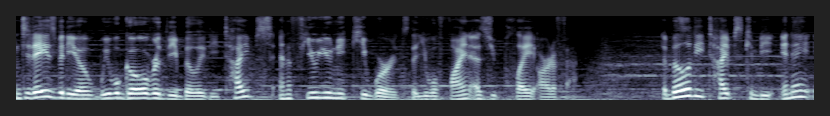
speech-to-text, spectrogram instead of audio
In today's video, we will go over the ability types and a few unique keywords that you will find as you play Artifact. Ability types can be innate,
